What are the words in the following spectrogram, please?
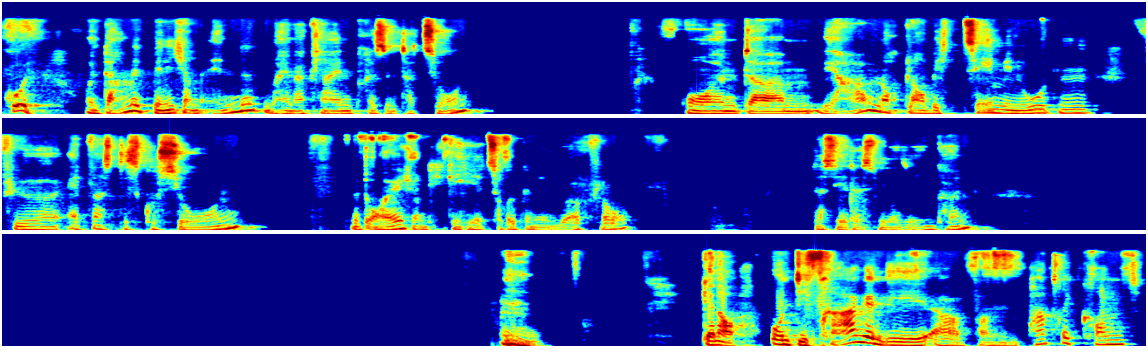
Gut, und damit bin ich am Ende meiner kleinen Präsentation. Und ähm, wir haben noch, glaube ich, zehn Minuten für etwas Diskussion mit euch. Und ich gehe hier zurück in den Workflow, dass ihr das wieder sehen könnt. Genau. Und die Frage, die äh, von Patrick kommt,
